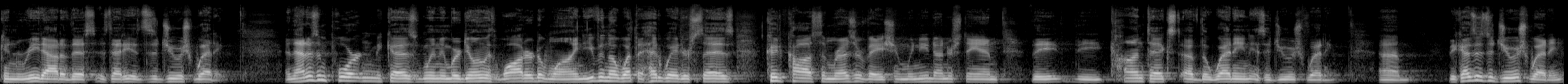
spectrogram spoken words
can read out of this is that it's a Jewish wedding. And that is important because when we're dealing with water to wine, even though what the head waiter says could cause some reservation, we need to understand the, the context of the wedding is a Jewish wedding. Um, because it's a Jewish wedding,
